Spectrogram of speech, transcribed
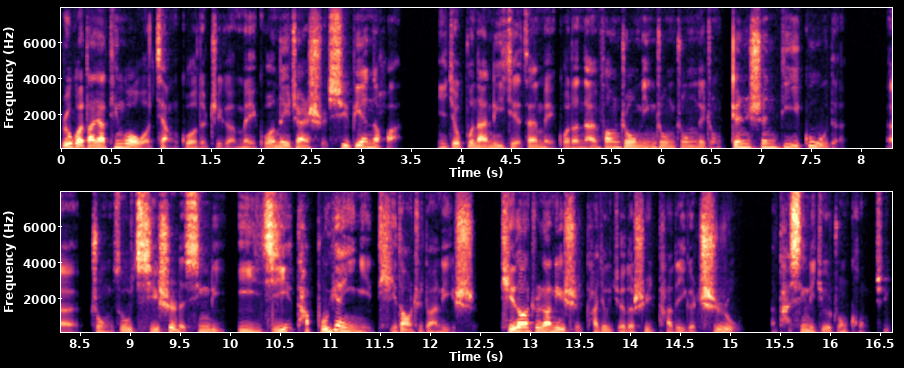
如果大家听过我讲过的这个美国内战史续编的话。你就不难理解，在美国的南方州民众中那种根深蒂固的，呃，种族歧视的心理，以及他不愿意你提到这段历史，提到这段历史，他就觉得是他的一个耻辱，他心里就有种恐惧。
